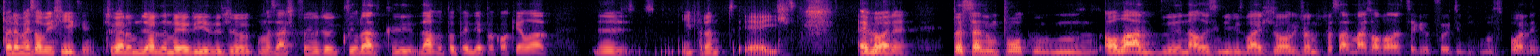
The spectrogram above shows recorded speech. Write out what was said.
parabéns ao Benfica. Jogaram melhor na maioria do jogo, mas acho que foi um jogo equilibrado que dava para prender para qualquer lado. Eh, e pronto, é isto. Agora, passando um pouco hum, ao lado de análise individuais de jogos, vamos passar mais ao balanço daquilo que foi o título do Sporting.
